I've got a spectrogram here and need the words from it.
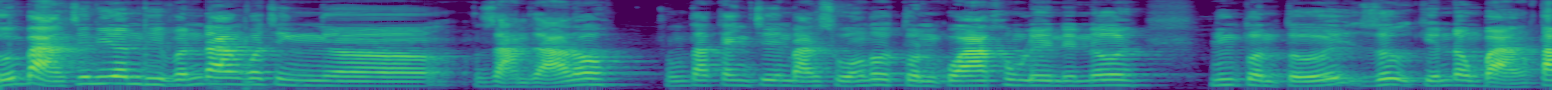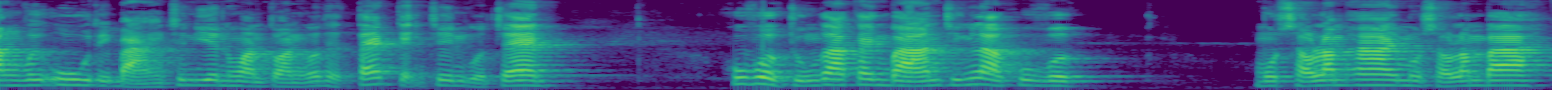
đối với bảng trên yên thì vẫn đang quá trình uh, giảm giá thôi chúng ta canh trên bán xuống thôi tuần qua không lên đến nơi nhưng tuần tới dự kiến đồng bảng tăng với u thì bảng trên yên hoàn toàn có thể test cạnh trên của chen khu vực chúng ta canh bán chính là khu vực 1652, 1653.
